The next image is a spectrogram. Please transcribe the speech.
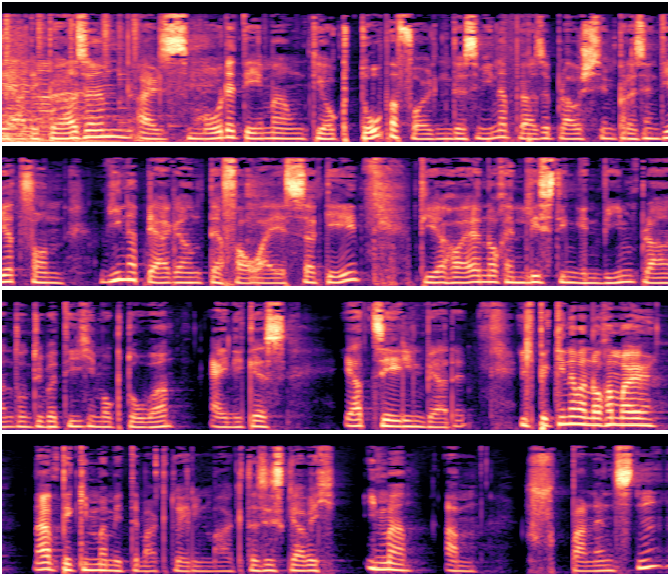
Ja, die Börse als Modethema und die Oktoberfolgen des Wiener Börseplausch sind präsentiert von Wiener Berger und der VAS AG, die ja heuer noch ein Listing in Wien plant und über die ich im Oktober einiges erzählen werde. Ich beginne aber noch einmal, na, beginnen wir mit dem aktuellen Markt. Das ist, glaube ich, immer am spannendsten.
